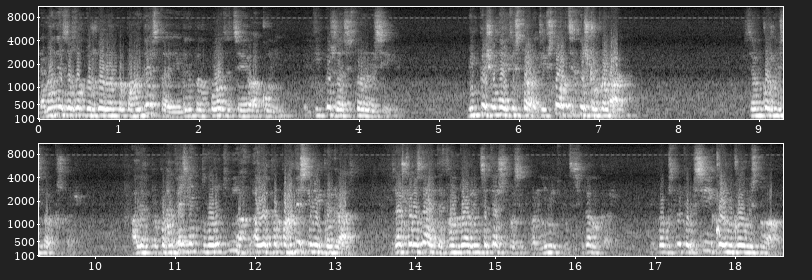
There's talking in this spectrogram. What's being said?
Для мене зв'язок дуже доброго пропагандиста, і він напевно це Акунін, який пише зараз історію Росії. Він пише не як історик, як історик це книжка провальна. Це вам кожен історик скаже. Але Але пропагандист. Ну, Але пропагандист він прекрасний. Зрештою, ви знаєте, Фандорін це теж просить про німіт, він це свідомо каже. Він пропустити Росії, якої ніколи не існував.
